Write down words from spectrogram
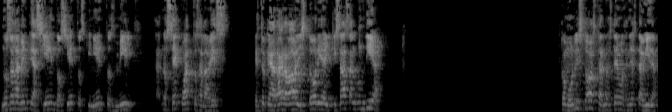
no solamente a 100, 200, 500, 1000, no sé cuántos a la vez. Esto quedará grabado en la historia y quizás algún día, como Luis Costa, no estemos en esta vida,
